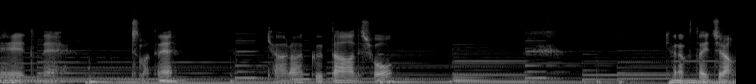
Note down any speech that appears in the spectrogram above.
えーとね、ちょっと待ってね。キャラクターでしょ？キャラクター一覧。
